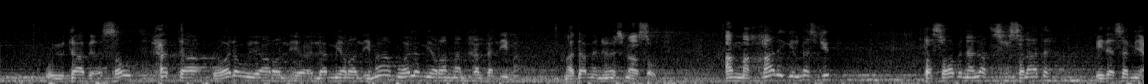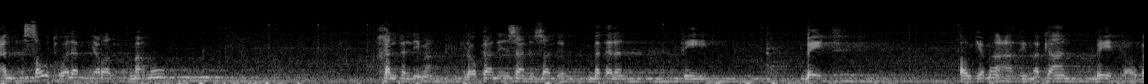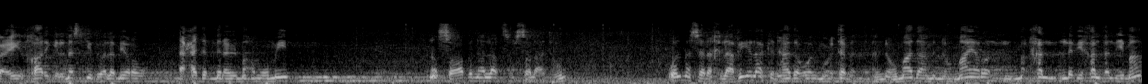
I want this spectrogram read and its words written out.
ويتابع الصوت حتى ولو يرى لم يرى الإمام ولم يرى من خلف الإمام ما دام أنه يسمع الصوت. أما خارج المسجد فالصواب أنه لا تصح صلاته إذا سمع الصوت ولم يرى المأموم خلف الإمام. لو كان الإنسان يصلي مثلا في بيت أو جماعة في مكان بيت أو بعيد خارج المسجد ولم يروا أحدا من المأمومين الصواب أنه لا تصح صلاتهم والمسألة خلافية لكن هذا هو المعتمد أنه ما دام أنه ما يرى الذي خلف الإمام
